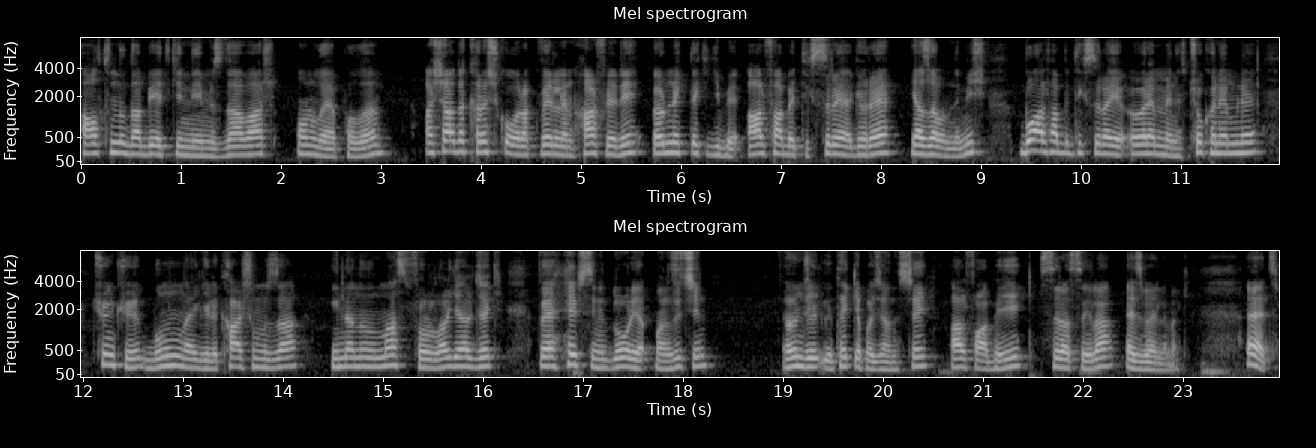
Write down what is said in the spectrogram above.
altında da bir etkinliğimiz daha var. Onu da yapalım. Aşağıda karışık olarak verilen harfleri örnekteki gibi alfabetik sıraya göre yazalım demiş. Bu alfabetik sırayı öğrenmeniz çok önemli. Çünkü bununla ilgili karşımıza inanılmaz sorular gelecek ve hepsini doğru yapmanız için öncelikle tek yapacağınız şey alfabeyi sırasıyla ezberlemek. Evet.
